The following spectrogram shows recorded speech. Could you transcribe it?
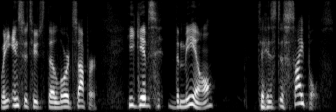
when he institutes the Lord's Supper. He gives the meal to his disciples.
